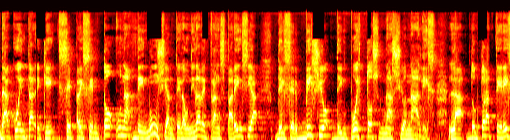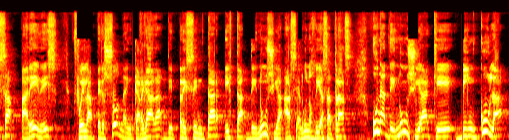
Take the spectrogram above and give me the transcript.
da cuenta de que se presentó una denuncia ante la unidad de transparencia del Servicio de Impuestos Nacionales. La doctora Teresa Paredes fue la persona encargada de presentar esta denuncia hace algunos días atrás, una denuncia que vincula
